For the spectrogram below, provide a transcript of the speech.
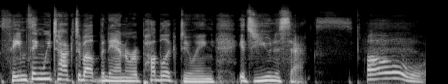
same thing we talked about Banana Republic doing. It's unisex oh,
